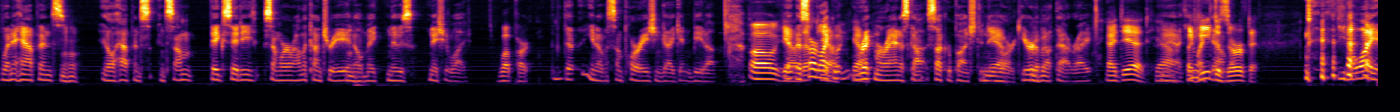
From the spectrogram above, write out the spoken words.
when it happens, Mm-hmm. it'll happen in some big city somewhere around the country, and Mm-hmm. it'll make news nationwide. what part? The, you know, some poor Asian guy getting beat up. Oh, Yeah, it's that- sort of like yeah, when yeah. Rick Moranis got sucker punched in New Yeah. York. You heard about that, right? I did, Yeah, he but he deserved it. You know why?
